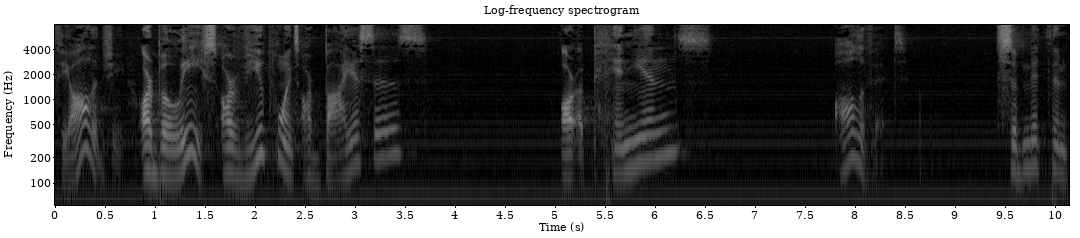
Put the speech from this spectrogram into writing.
theology, our beliefs, our viewpoints, our biases, our opinions, all of it. Submit them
